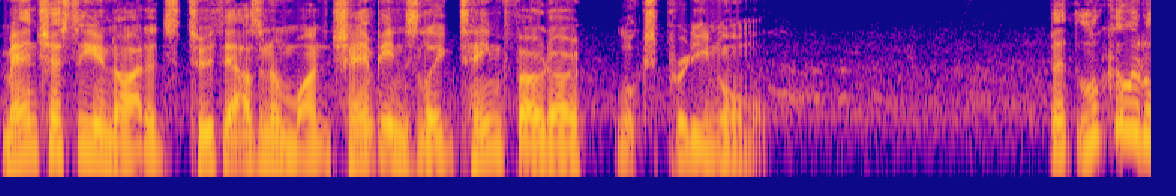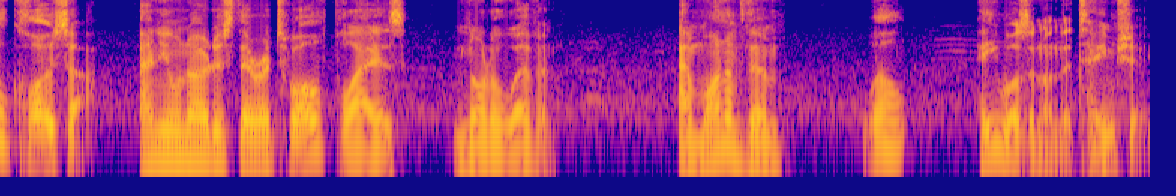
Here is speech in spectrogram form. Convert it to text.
Manchester United's 2001 Champions League team photo looks pretty normal. But look a little closer, and you'll notice there are 12 players, not 11. And one of them, well, he wasn't on the team sheet.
